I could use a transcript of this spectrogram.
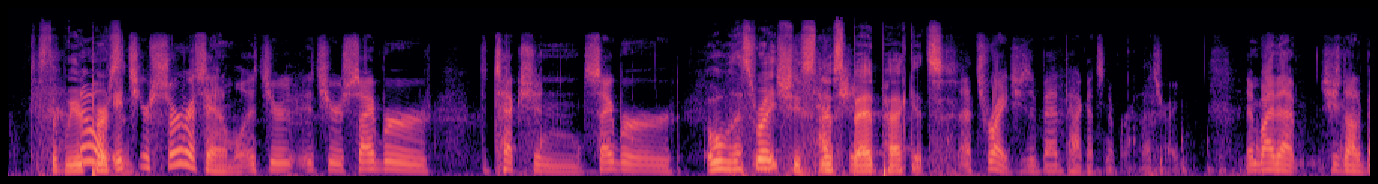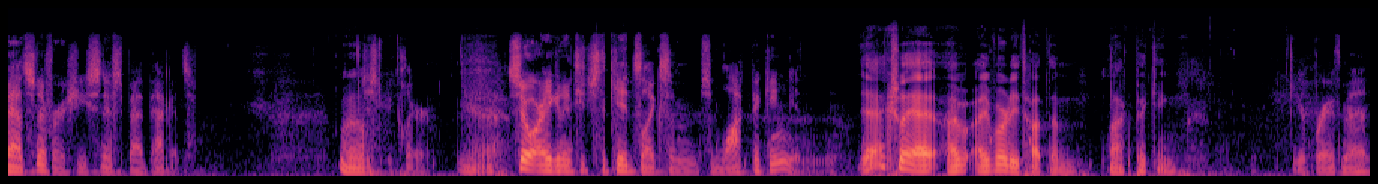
just a weird no, person. it's your service animal. It's your it's your cyber detection cyber oh, that's right. She sniffs bad packets. That's right. She's a bad packet sniffer. That's right. And by that, she's not a bad sniffer. She sniffs bad packets. Well, Just to be clear. yeah, So, are you going to teach the kids like some some lock picking? And yeah. Actually, I, I've I've already taught them lock picking. you're a brave man.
